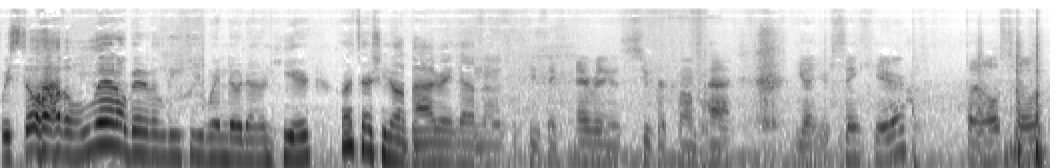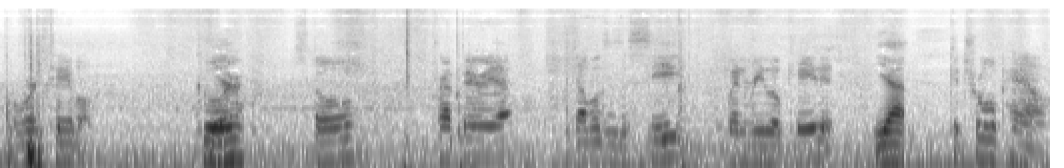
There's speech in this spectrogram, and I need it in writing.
We still have a little bit of a leaky window down here. Well, that's actually not bad right now. Notice if you think everything is super compact. You got your sink here, but also a work table. Cooler, stove, prep area, doubles as a seat when relocated. Yeah, Control panel,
